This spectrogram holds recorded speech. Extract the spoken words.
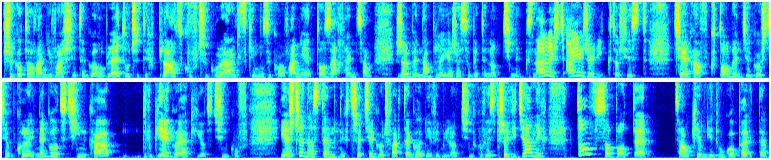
przygotowanie właśnie tego omletu, czy tych placków, czy góralskie muzykowanie, to zachęcam, żeby na playerze sobie ten odcinek znaleźć, a jeżeli jeżeli ktoś jest ciekaw, kto będzie gościem kolejnego odcinka, drugiego, jak i odcinków jeszcze następnych, trzeciego, czwartego, nie wiem ile odcinków jest przewidzianych, to w sobotę całkiem niedługo per TV,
